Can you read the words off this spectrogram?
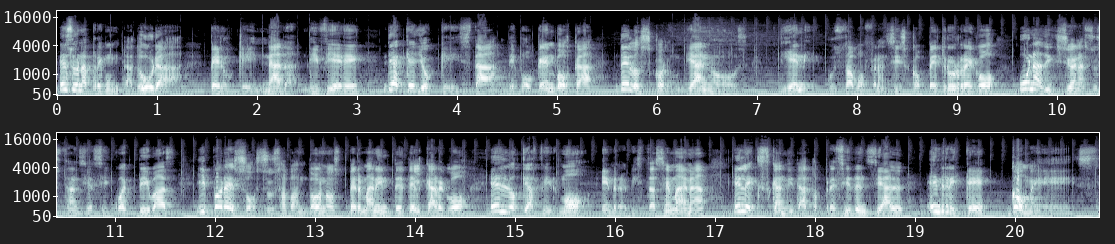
es una pregunta dura, pero que nada difiere de aquello que está de boca en boca de los colombianos. Tiene Gustavo Francisco Petrurrego una adicción a sustancias psicoactivas y por eso sus abandonos permanentes del cargo es lo que afirmó en Revista Semana el ex candidato presidencial Enrique Gómez.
